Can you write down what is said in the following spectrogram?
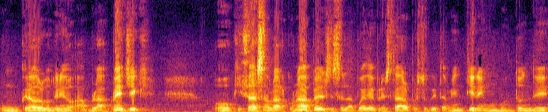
un creador de contenido, a Blackmagic, o quizás hablar con Apple si se la puede prestar, puesto que también tienen un montón de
